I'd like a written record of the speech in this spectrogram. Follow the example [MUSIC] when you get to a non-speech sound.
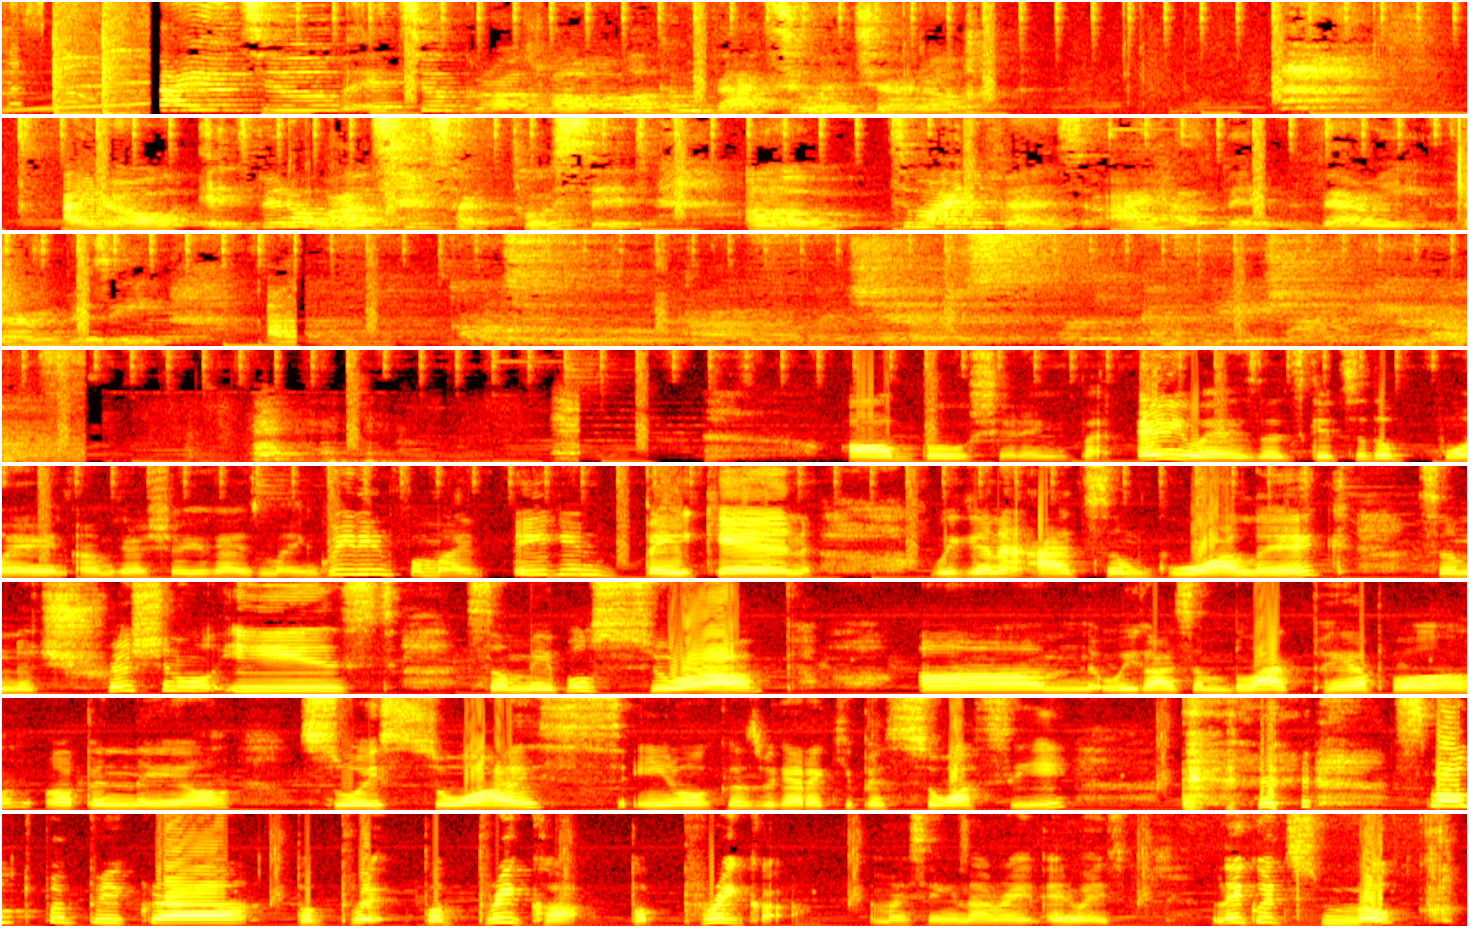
Let's go. Hi YouTube, it's your girl Juelma. Welcome back to my channel. I know, it's been a while [LAUGHS] since I've posted. Um, to my defense, I have been very, very busy. All bullshitting. But anyways, let's get to the point. I'm gonna show you guys my ingredient for my vegan bacon. We're gonna add some garlic, some nutritional yeast, some maple syrup. Um, we got some black pepper up in there, soy sauce, you know, because we gotta keep it saucy. [LAUGHS] Smoked paprika, papri paprika, paprika Am I saying that right? Anyways, liquid smoke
